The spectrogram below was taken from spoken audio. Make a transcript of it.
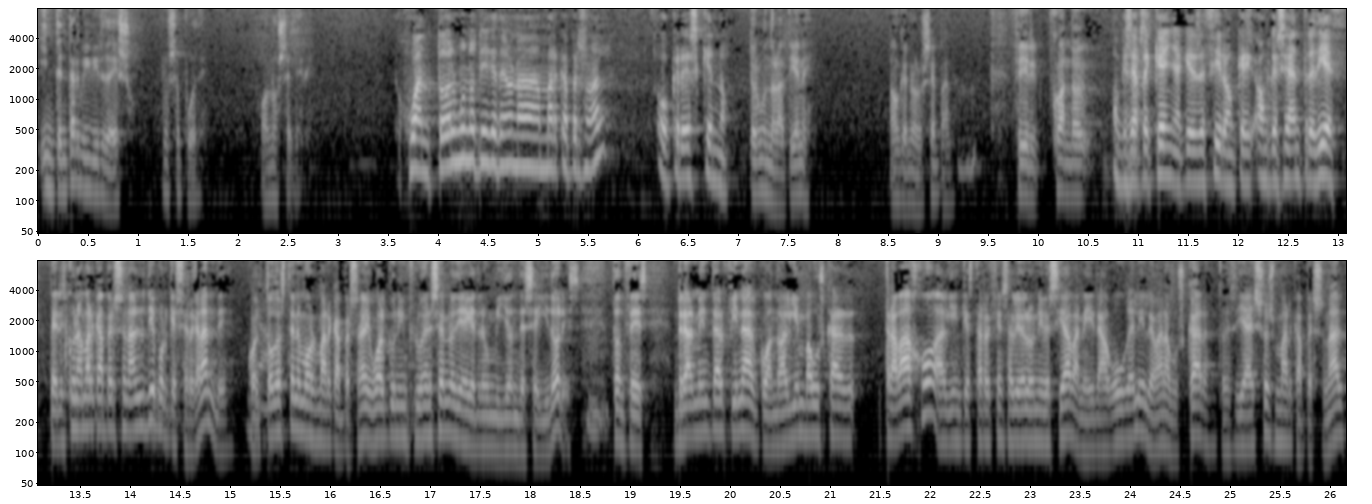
intentar vivir de eso. No se puede o no se debe. Juan, ¿todo el mundo tiene que tener una marca personal o crees que no? Todo el mundo la tiene, aunque no lo sepan. Es decir, cuando aunque sea pequeña, quieres decir, aunque, aunque sea entre 10. Pero es que una marca personal no tiene por qué ser grande. Todos tenemos marca personal, igual que un influencer no tiene que tener un millón de seguidores. Entonces, realmente al final, cuando alguien va a buscar trabajo, alguien que está recién salido de la universidad, van a ir a Google y le van a buscar. Entonces ya eso es marca personal.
